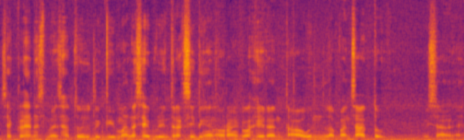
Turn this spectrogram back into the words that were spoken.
saya kelahiran 91 bagaimana saya berinteraksi dengan orang kelahiran tahun 81 misalnya.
